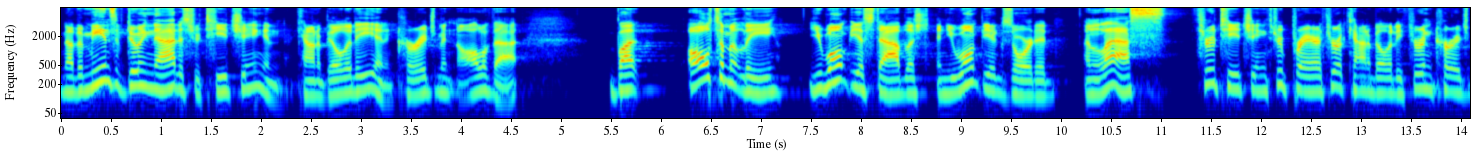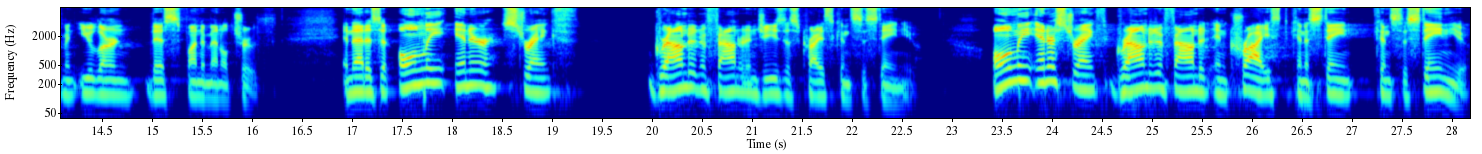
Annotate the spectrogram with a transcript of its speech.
Now, the means of doing that is through teaching and accountability and encouragement and all of that. But ultimately, you won't be established and you won't be exhorted unless through teaching, through prayer, through accountability, through encouragement, you learn this fundamental truth. And that is that only inner strength, grounded and founded in Jesus Christ, can sustain you. Only inner strength, grounded and founded in Christ, can sustain, can sustain you.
